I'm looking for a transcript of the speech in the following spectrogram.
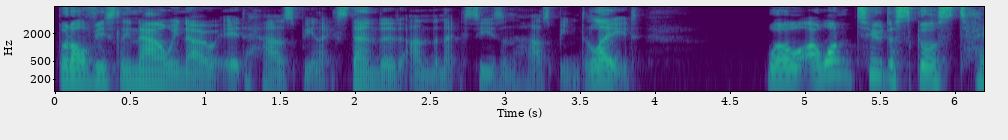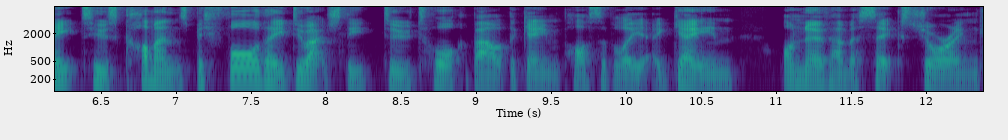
But obviously now we know it has been extended and the next season has been delayed. Well, I want to discuss Take Two's comments before they do actually do talk about the game possibly again on November 6th during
